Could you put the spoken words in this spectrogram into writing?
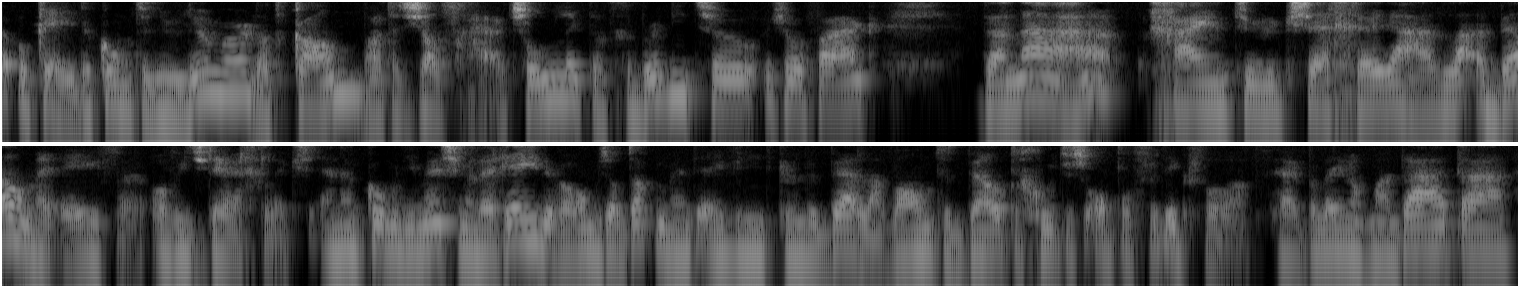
oké, okay, er komt een nieuw nummer, dat kan, maar dat is al vrij uitzonderlijk, dat gebeurt niet zo, zo vaak. Daarna ga je natuurlijk zeggen, ja, bel me even of iets dergelijks. En dan komen die mensen met een reden waarom ze op dat moment even niet kunnen bellen. Want het belt te goed is op of weet ik veel wat. Ze hebben alleen nog maar data.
